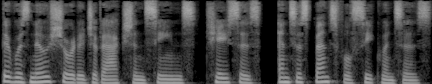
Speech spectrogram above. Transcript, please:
There was no shortage of action scenes, chases, and suspenseful sequences.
